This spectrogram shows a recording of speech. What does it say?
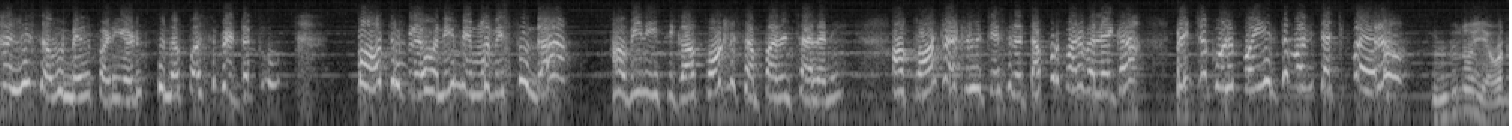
తల్లి సభ మీద పడి ఏడుస్తున్న పసిబిడ్డకు మాతృప్రేమని మిమ్మల్ని ఇస్తుందా? అవినీతిగా కోట్లు సంపాదించాలని ఆ కాంట్రాక్టులు చేసిన తప్పుడు పడవలేగా పిచ్చి కూలిపోయి ఇంతమంది చచ్చిపోయారు? ఇందులో ఎవరు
